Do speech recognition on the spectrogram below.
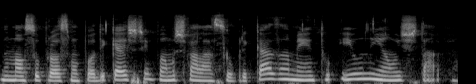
No nosso próximo podcast, vamos falar sobre casamento e união estável.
